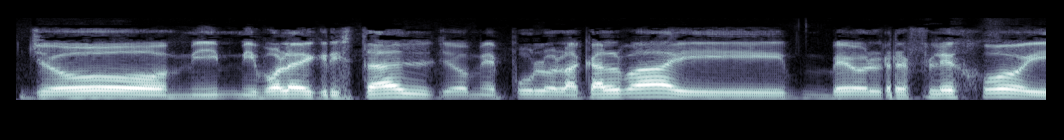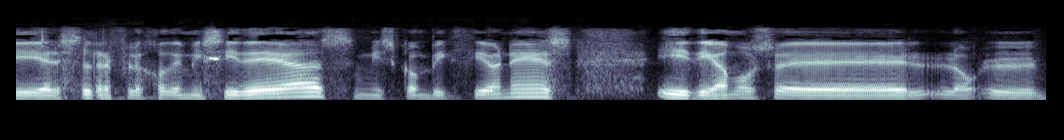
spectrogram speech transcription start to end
Yo, mi, mi bola de cristal, yo me pulo la calva y veo el reflejo y es el reflejo de mis ideas, mis convicciones y digamos eh, lo- el,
